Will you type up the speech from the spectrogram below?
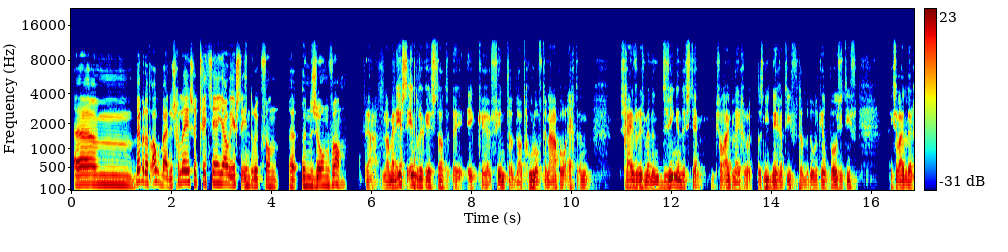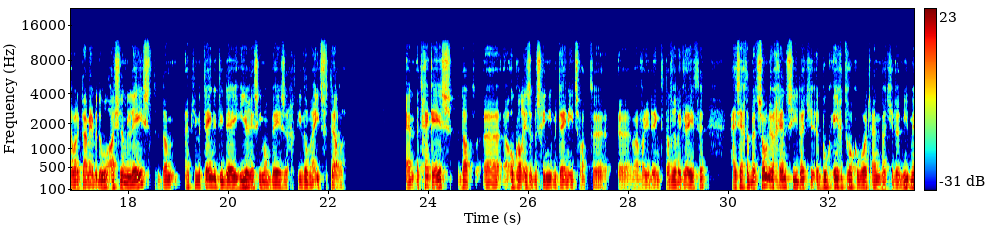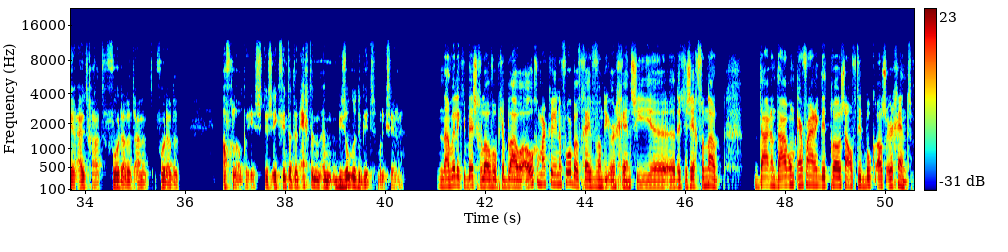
Um, we hebben dat allebei dus gelezen. Chrétien, jouw eerste indruk van uh, een zoon van? Ja, nou, mijn eerste indruk is dat eh, ik uh, vind dat, dat Roelof ten Napel echt een schrijver is met een dwingende stem. Ik zal uitleggen, dat is niet negatief, dat bedoel ik heel positief. Ik zal uitleggen wat ik daarmee bedoel. Als je hem leest, dan heb je meteen het idee, hier is iemand bezig die wil mij iets vertellen. En het gekke is dat, uh, ook al is het misschien niet meteen iets wat, uh, uh, waarvan je denkt, dat wil ik weten. Hij zegt het met zo'n urgentie dat je het boek ingetrokken wordt en dat je er niet meer uitgaat voordat het, aan het, voordat het afgelopen is. Dus ik vind dat een echt een, een bijzonder debuut, moet ik zeggen. Nou wil ik je best geloven op je blauwe ogen, maar kun je een voorbeeld geven van die urgentie? Dat je zegt van nou, daar en daarom ervaar ik dit proza of dit boek als urgent.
